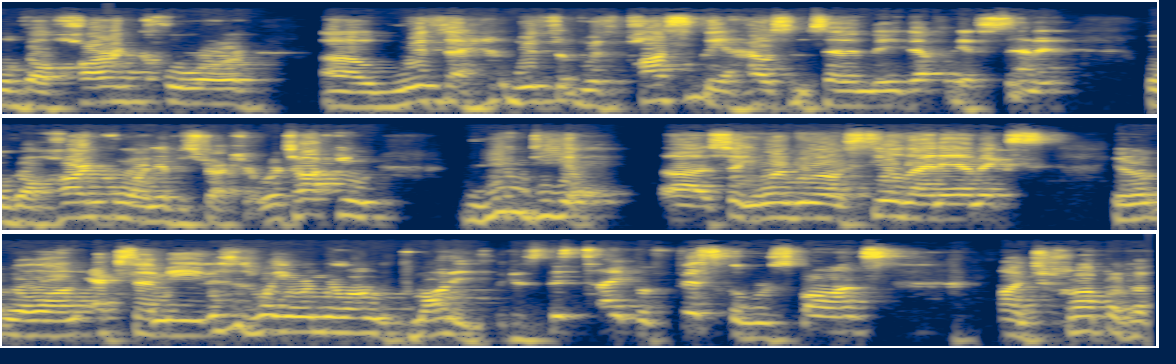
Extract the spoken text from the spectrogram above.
will go hardcore uh, with a with with possibly a House and Senate, maybe definitely a Senate. Will go hardcore on infrastructure. We're talking New Deal. Uh, so you want to be along Steel Dynamics, you know, along XME. This is why you want to be along the commodities because this type of fiscal response on top of a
